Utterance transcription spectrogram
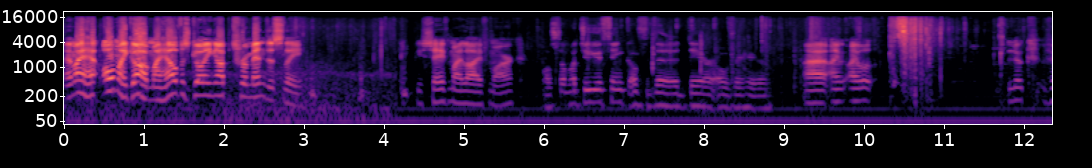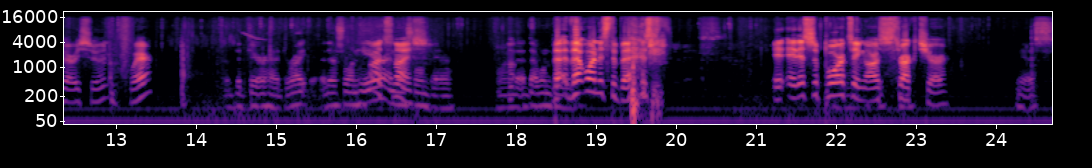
And my he- oh my god, my health is going up tremendously. You saved my life, Mark. Also, what do you think of the deer over here? Uh, I I will look very soon. Where? The deer head, right? There's one here it's and nice. there's one there. Oh, Oh, that, that one that one is the best. it it is supporting our structure. Yes.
